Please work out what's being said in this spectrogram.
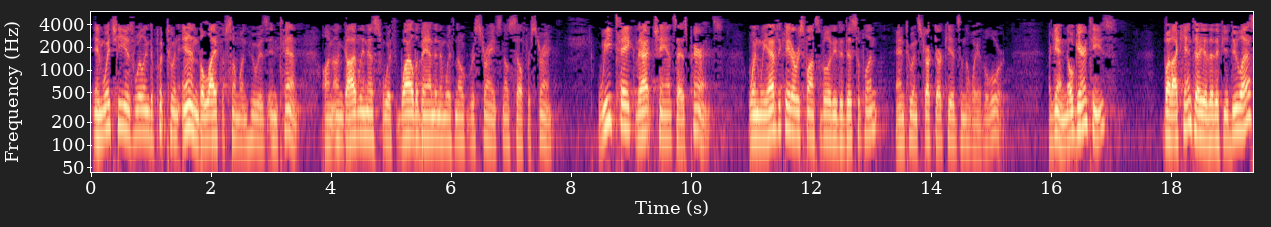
in which he is willing to put to an end the life of someone who is intent on ungodliness with wild abandon and with no restraints, no self restraint. We take that chance as parents when we abdicate our responsibility to discipline and to instruct our kids in the way of the Lord. Again, no guarantees, but I can tell you that if you do less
